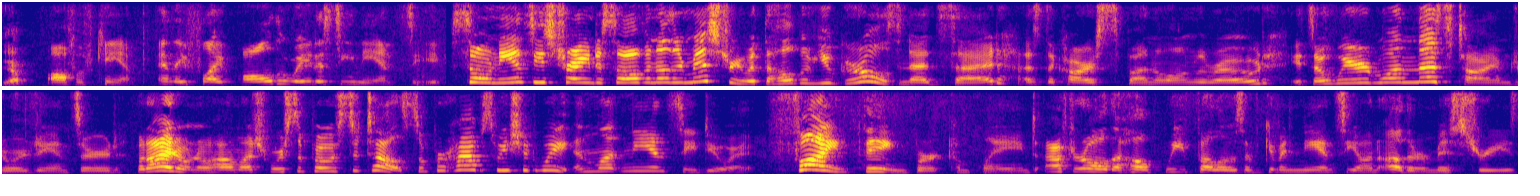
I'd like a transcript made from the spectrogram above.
Yep. off of camp, and they fly all the way to see Nancy. So Nancy's trying to solve another mystery with the help of you girls, Ned said, as the car spun along the road. It's a weird one this time, George answered. But I don't know how much we're supposed to tell, so perhaps we should wait and let Nancy do it. Fine thing, Bert complained. After all the help we fellows have given Nancy on other mysteries.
